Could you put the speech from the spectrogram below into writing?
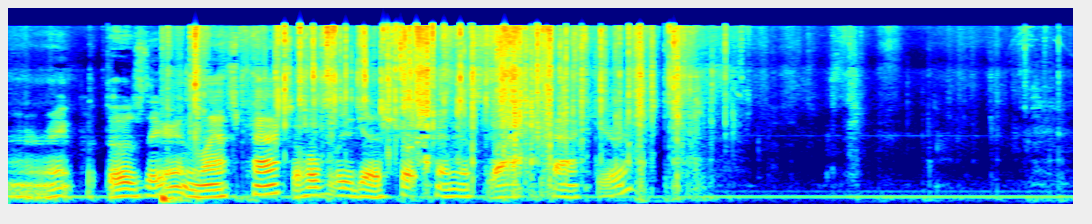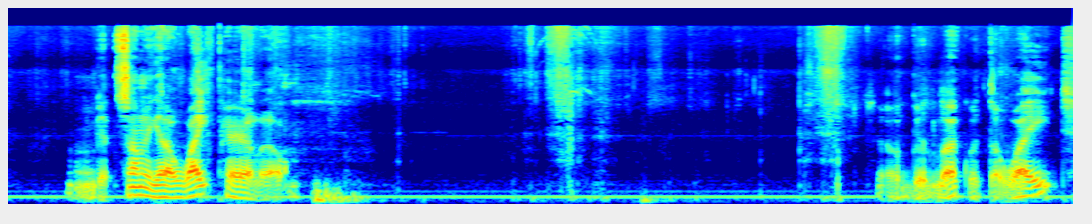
All right, put those there in the last pack. So hopefully we get a short pin this last pack here. We got somebody got a white parallel. So good luck with the white.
